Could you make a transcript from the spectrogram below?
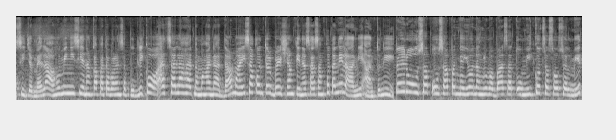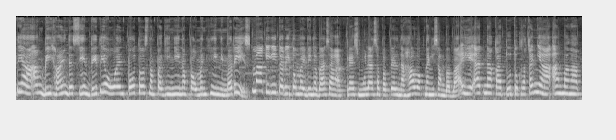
si Jamela. Humingi siya ng kapatawaran sa publiko at sa lahat ng mga nadamay sa kontrobersyang kinasasangkutan nila ni Anthony. Pero usap-usapan ngayon ang lumabas at umikot sa social media ang behind the scene video and photos ng paghingi ng paumanhin ni Maris. Makikita rito may binabasa ang aktres mula sa papel na hawak ng isang babae at nakatutok sa kanya ang mga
